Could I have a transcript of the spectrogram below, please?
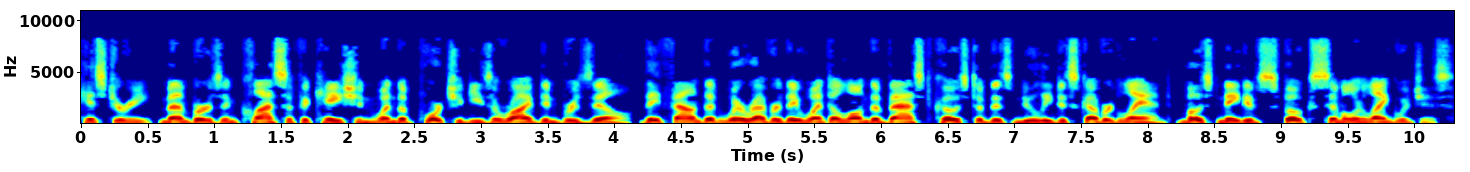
History, members and classification When the Portuguese arrived in Brazil, they found that wherever they went along the vast coast of this newly discovered land, most natives spoke similar languages.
